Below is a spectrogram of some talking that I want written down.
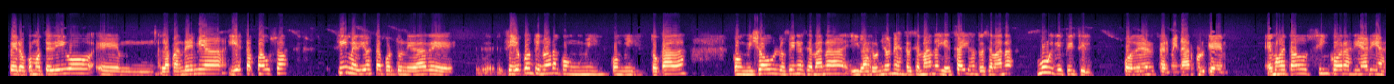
Pero como te digo, em, la pandemia y esta pausa sí me dio esta oportunidad de, eh, si yo continuara con mi, con mis tocadas, con mi show los fines de semana y las reuniones entre semana y ensayos entre semana, muy difícil poder terminar porque hemos estado cinco horas diarias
